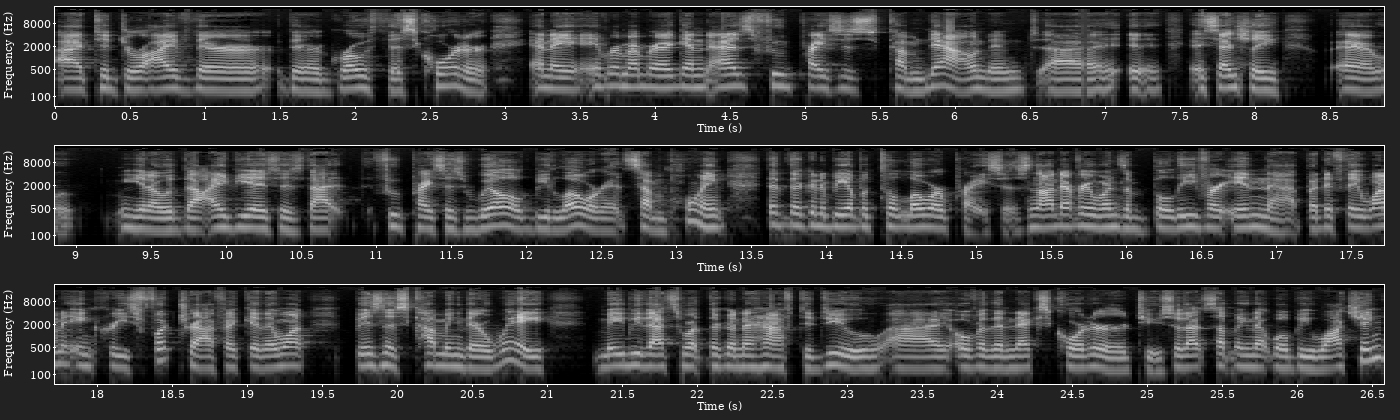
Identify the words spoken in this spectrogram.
uh, to drive their their growth this quarter. And I, I remember again, as food prices come down, and uh, it, essentially, uh, you know, the idea is is that food prices will be lower at some point, that they're going to be able to lower prices. Not everyone's a believer in that, but if they want to increase foot traffic and they want business coming their way, maybe that's what they're going to have to do uh, over the next quarter or two. So that's something that we'll be watching.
